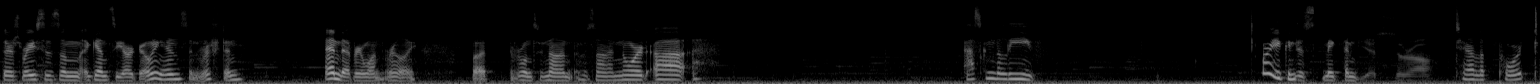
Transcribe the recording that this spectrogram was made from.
There's racism against the Argonians in Riften, and everyone really, but everyone's not who's not a Nord. Uh, ask him to leave, or you can just make them Yes, sirrah. teleport.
